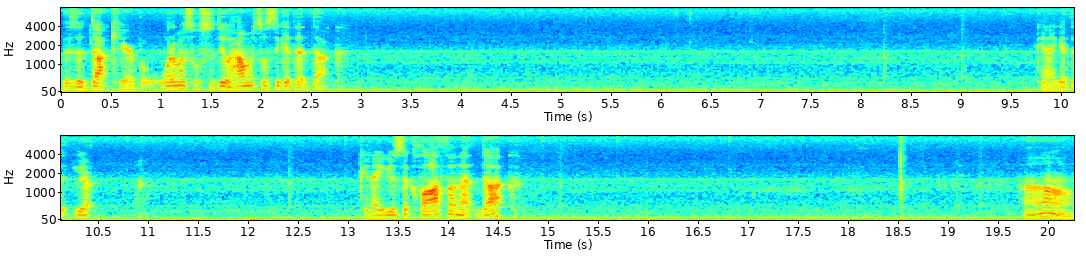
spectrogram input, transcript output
there's a duck here, but what am I supposed to do? How am I supposed to get that duck? Can I get the... Can I use the cloth on that duck? Oh,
